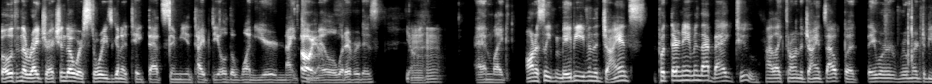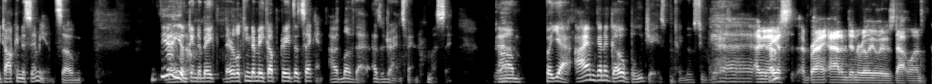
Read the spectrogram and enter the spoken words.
both in the right direction though, where Story's gonna take that Semien type deal, the one year, 19 Oh, yeah. mil, whatever it is. Yeah. Mhm. And like honestly, maybe even the Giants put their name in that bag too. I like throwing the Giants out, but they were rumored to be talking to Semien. So Yeah, they're you looking know. to make they're looking to make upgrades at second. I would love that as a Giants fan, I must say. Yeah. Um, but yeah, I'm gonna go Blue Jays between those two. teams. Yeah, I mean, I guess uh, Brian Adam didn't really lose that one.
